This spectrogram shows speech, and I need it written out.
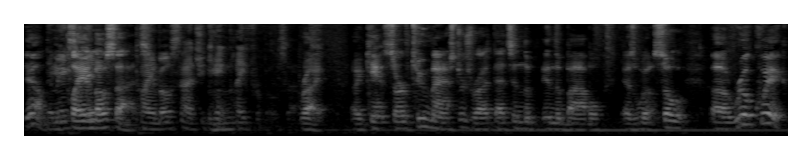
Yeah, you playing both sides. Playing both sides. You can't Mhm. play for both sides. Right. You can't serve two masters, right? That's in the in the Bible as well. So, uh, real quick,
